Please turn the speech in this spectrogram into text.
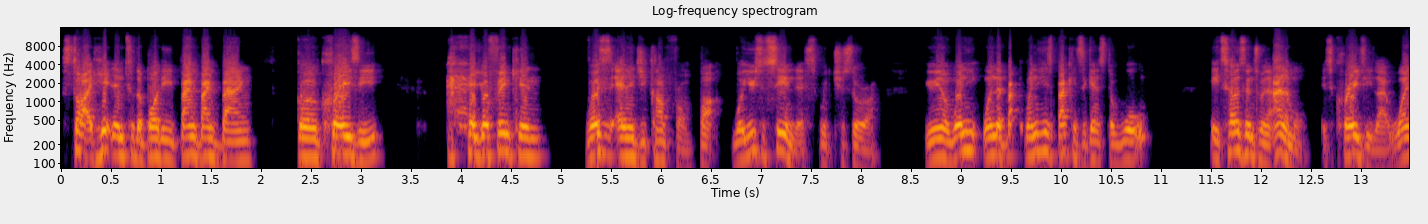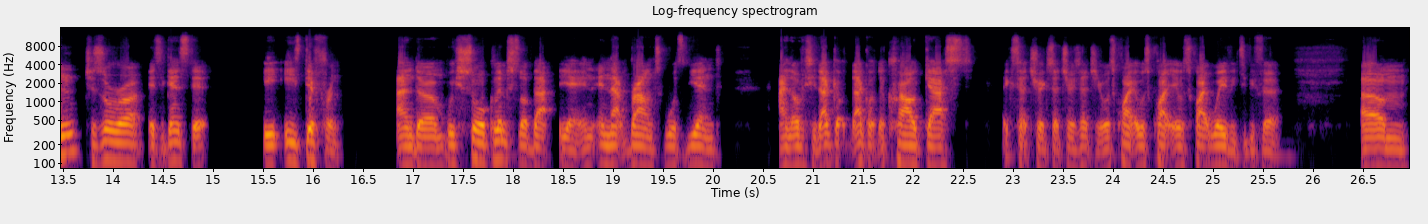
started hitting him to the body, bang, bang, bang, going crazy. You're thinking, where's this energy come from? But we're used to seeing this with Chisora. You know, when he, when the back, when his back is against the wall, he turns into an animal. It's crazy. Like when Chisora is against it, he, he's different. And um, we saw glimpses of that, yeah, in, in that round towards the end. And obviously that got that got the crowd gassed, etc., etc., etc. It was quite, it was quite, it was quite wavy to be fair. Um,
